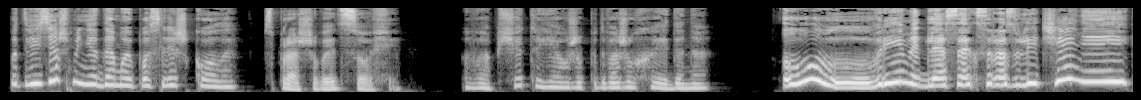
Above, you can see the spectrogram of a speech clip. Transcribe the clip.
«Подвезешь меня домой после школы?» — спрашивает Софи. «Вообще-то я уже подвожу Хейдена». «У, время для секс-развлечений!»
